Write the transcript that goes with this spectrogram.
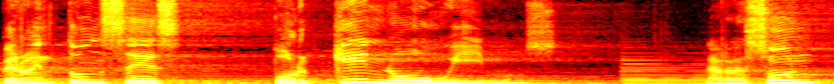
Pero entonces, ¿por qué no huimos? La razón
